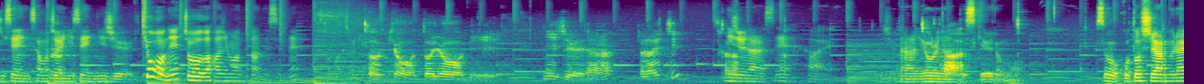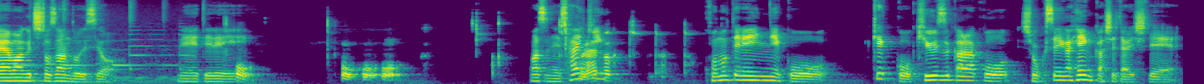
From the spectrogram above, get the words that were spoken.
2000サマーチャレ2020、今日ねちょうど始まったんですよねサマーチャレそう、今日土曜日27 7日27ですね。はい。27の夜なんですけれども。そう今年は村山口登山道ですよ。メーテレインほうほうほう。ほまずねう。最近このテレインね、こう、結構、急図からこう、植生が変化してたりして、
